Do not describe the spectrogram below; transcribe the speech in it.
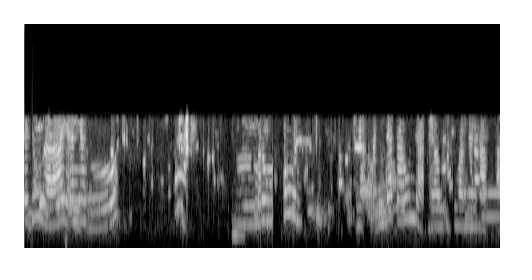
kedua yang yang itu hmm. Nah, bunda tahu enggak daun itu warnanya apa?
